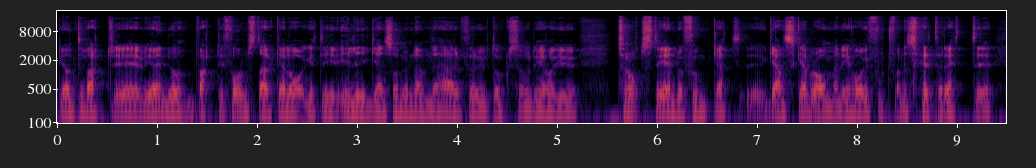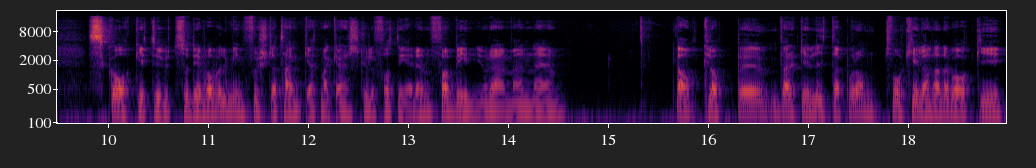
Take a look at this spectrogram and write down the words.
Det har inte varit, eh, vi har ändå varit i formstarka laget i, i ligan som du nämnde här förut också och det har ju Trots det ändå funkat eh, ganska bra men det har ju fortfarande sett rätt eh, skakigt ut så det var väl min första tanke att man kanske skulle fått ner en Fabinho där men Ja, Klopp verkar ju lita på de två killarna där bak i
